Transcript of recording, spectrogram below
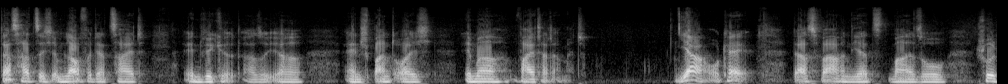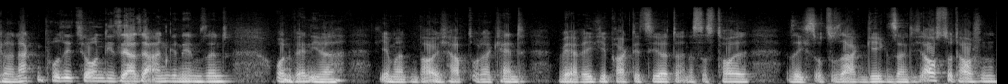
das hat sich im Laufe der Zeit entwickelt. Also ihr entspannt euch immer weiter damit. Ja, okay. Das waren jetzt mal so Schulter-Nacken-Positionen, die sehr, sehr angenehm sind. Und wenn ihr jemanden bei euch habt oder kennt, wer Reiki praktiziert, dann ist es toll, sich sozusagen gegenseitig auszutauschen,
